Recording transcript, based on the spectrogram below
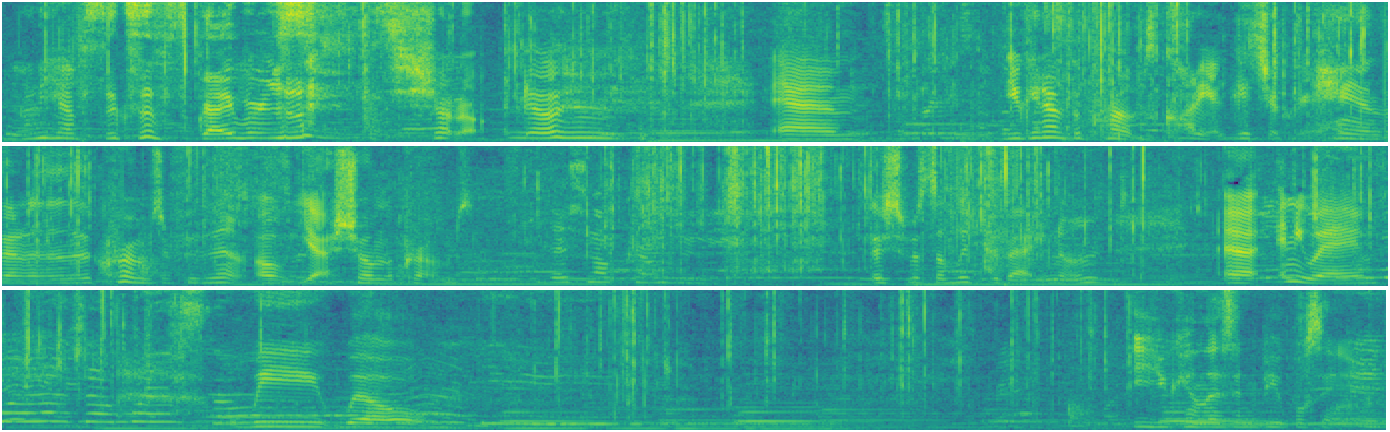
We only have six subscribers. Shut up. No. And you can have the crumbs. Claudia, get your hands out of it. The crumbs are for them. Oh yeah, show them the crumbs. There's no crumbs in it. They're supposed to lick the bag, you know. Uh, anyway, we will. You can listen to people singing.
